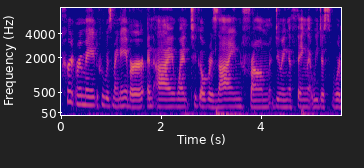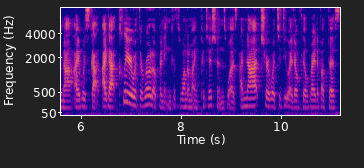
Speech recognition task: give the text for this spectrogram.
current roommate who was my neighbor and i went to go resign from doing a thing that we just were not i was got i got clear with the road opening because one of my petitions was i'm not sure what to do i don't feel right about this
